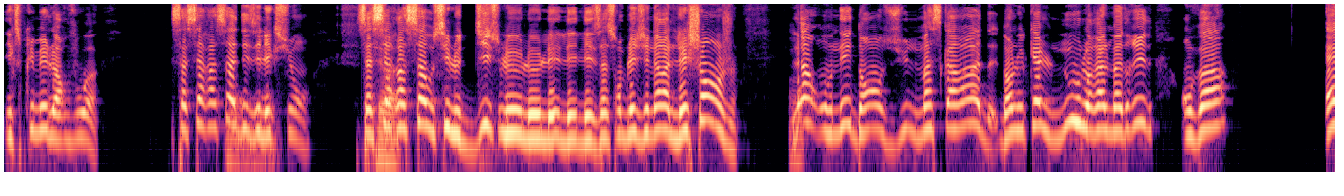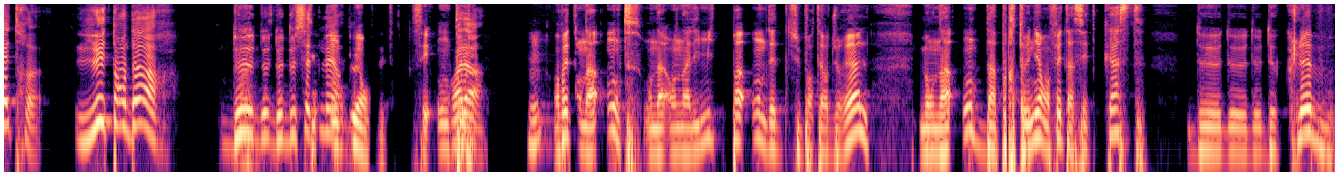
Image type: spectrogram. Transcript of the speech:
d'exprimer leur voix? Ça sert à ça, des élections. Ça sert vrai. à ça aussi, le, le, les, les- les assemblées générales, l'échange. Ouais. Là, on est dans une mascarade dans laquelle nous, le Real Madrid, on va être l'étendard de, Ouais. de, de, de cette C'est merde. honteux, en fait. C'est honteux. Voilà. En fait, on a honte. On a, on a limite pas honte d'être supporter du Real, mais on a honte d'appartenir en fait à cette caste de, de, de, de clubs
